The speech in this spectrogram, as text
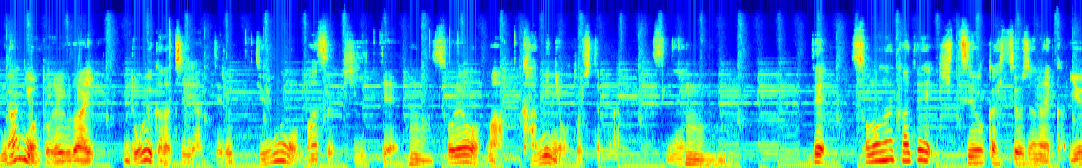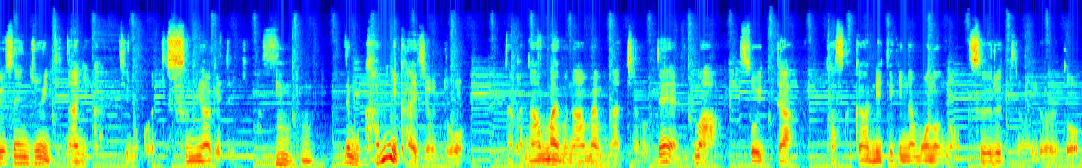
何をどれぐらいどういう形でやってるっていうのをまず聞いて、うん、それをまあ紙に落としてもらうんですね。うん。でその中で必要か必要じゃないか優先順位って何かっていうのをこうやって積み上げていきます、うんうん、でも紙に書いちゃうとなんか何枚も何枚もなっちゃうのでまあそういったタスク管理的なもののツールっていうのはいろいろと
